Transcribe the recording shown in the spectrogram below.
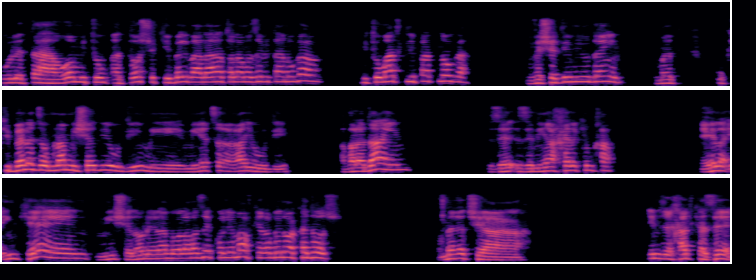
ולטהרו מטומאתו שקיבל בהנהלת עולם הזה ותענוגיו, מטומאת קליפת נוגה ושדים מיודעים. אומרת, הוא קיבל את זה אמנם משד יהודי, מיצר הרע יהודי, אבל עדיין זה, זה נהיה חלק ממך. אלא אם כן, מי שלא נהנה מעולם הזה, כל ימיו כרבנו הקדוש. זאת אומרת שה... אם זה אחד כזה,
